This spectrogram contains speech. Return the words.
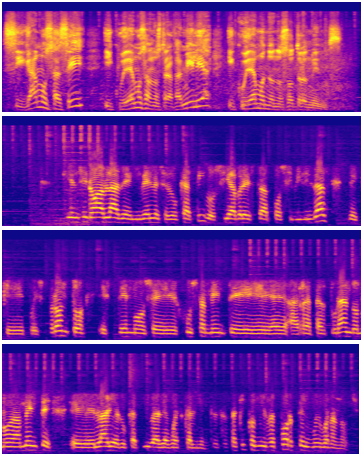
sigamos así y cuidemos a nuestra familia y cuidémonos nosotros mismos. Bien, si no habla de niveles educativos, sí abre esta posibilidad de que pues pronto estemos eh, justamente eh, reaperturando nuevamente eh, el área educativa de Aguascalientes. Hasta aquí con mi reporte y muy buenas noches.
